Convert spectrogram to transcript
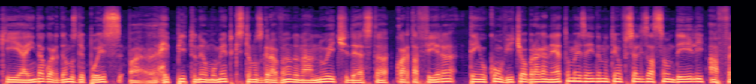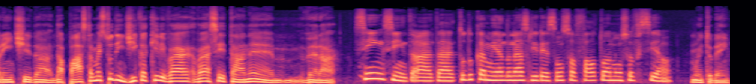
que ainda aguardamos depois, repito, né, o momento que estamos gravando na noite desta quarta-feira, tem o convite ao Braga Neto, mas ainda não tem oficialização dele à frente da, da pasta, mas tudo indica que ele vai, vai aceitar, né, Vera? Sim, sim, tá, tá tudo caminhando nessa direção, só falta o anúncio oficial. Muito bem.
